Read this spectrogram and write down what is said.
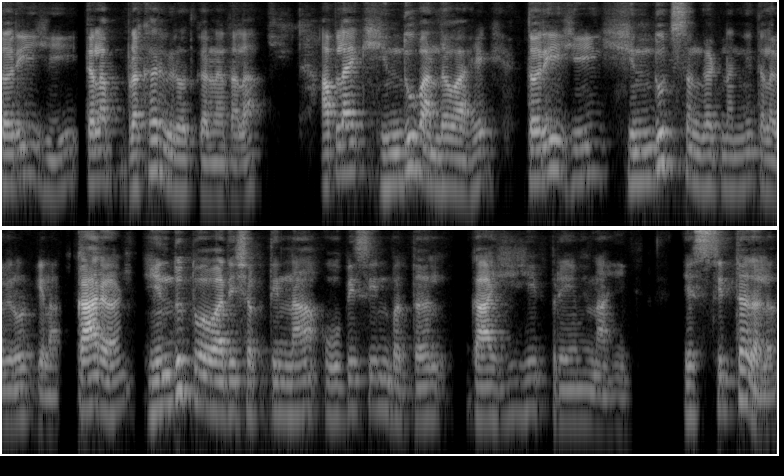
तरीही त्याला प्रखर विरोध करण्यात आला. आपला एक हिंदू बांधव आहे तरीही हिंदूच संघटनांनी त्याला विरोध केला. कारण हिंदुत्ववादी शक्तींना ओबीसींबद्दल काहीही प्रेम नाही. हे सिद्ध झालं.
